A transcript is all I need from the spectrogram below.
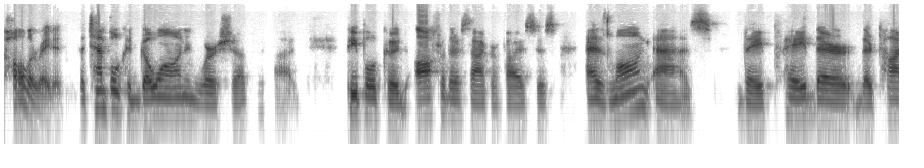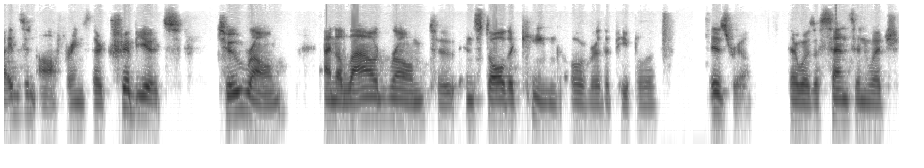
tolerated. The temple could go on and worship, uh, people could offer their sacrifices as long as they paid their, their tithes and offerings, their tributes to Rome, and allowed Rome to install the king over the people of Israel. There was a sense in which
